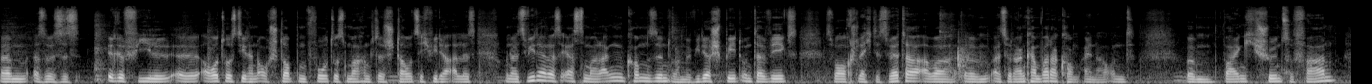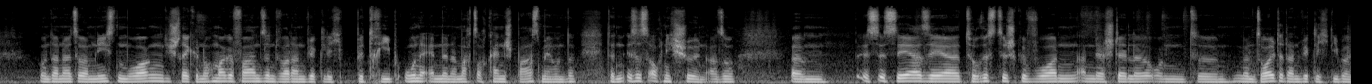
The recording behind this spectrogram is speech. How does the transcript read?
Ähm, also es ist irre viel äh, Autos, die dann auch stoppen, Fotos machen, das staut sich wieder alles. Und als wir da das erste Mal angekommen sind, waren wir wieder spät unterwegs. Es war auch schlechtes Wetter, aber ähm, als wir dann kamen, war da kaum einer und ähm, war eigentlich schön zu fahren. Und dann, als wir am nächsten Morgen die Strecke nochmal gefahren sind, war dann wirklich Betrieb ohne Ende. Da macht es auch keinen Spaß mehr. Und dann, dann ist es auch nicht schön. Also ähm, es ist sehr, sehr touristisch geworden an der Stelle und äh, man sollte dann wirklich lieber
